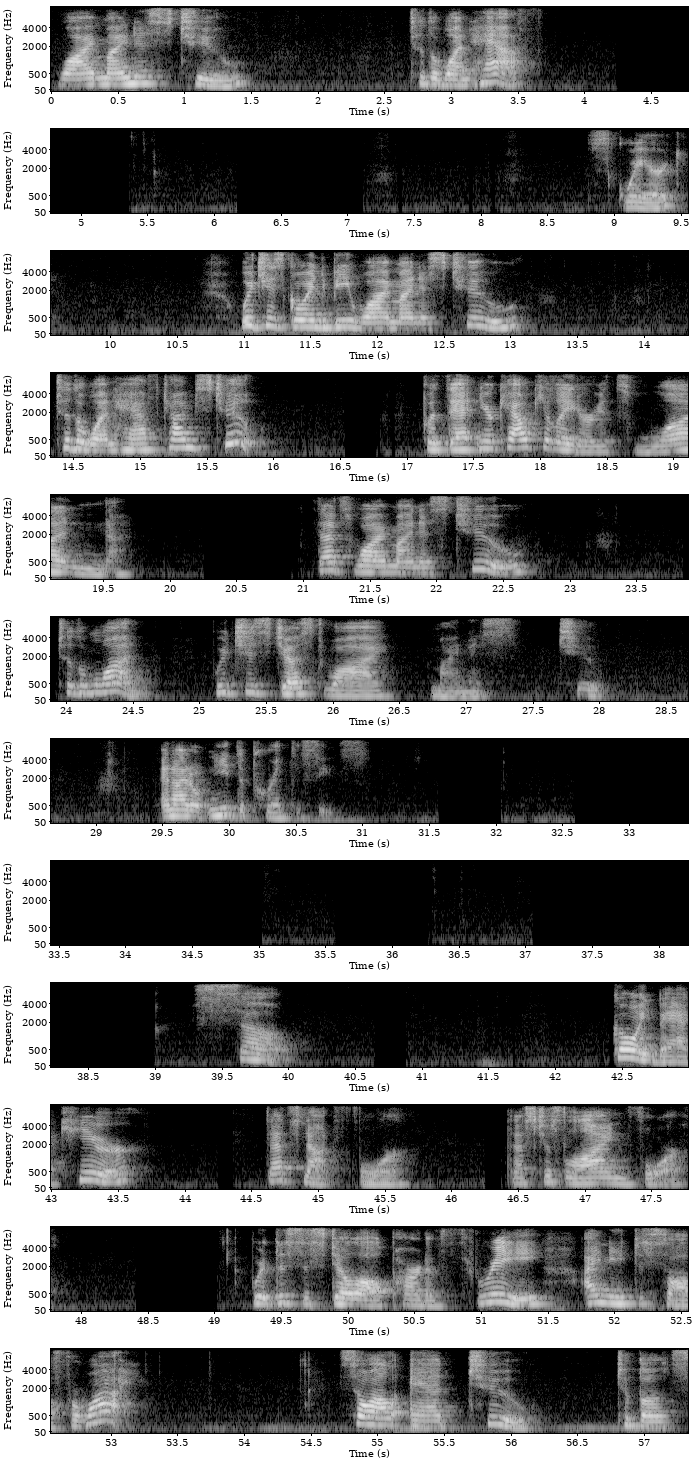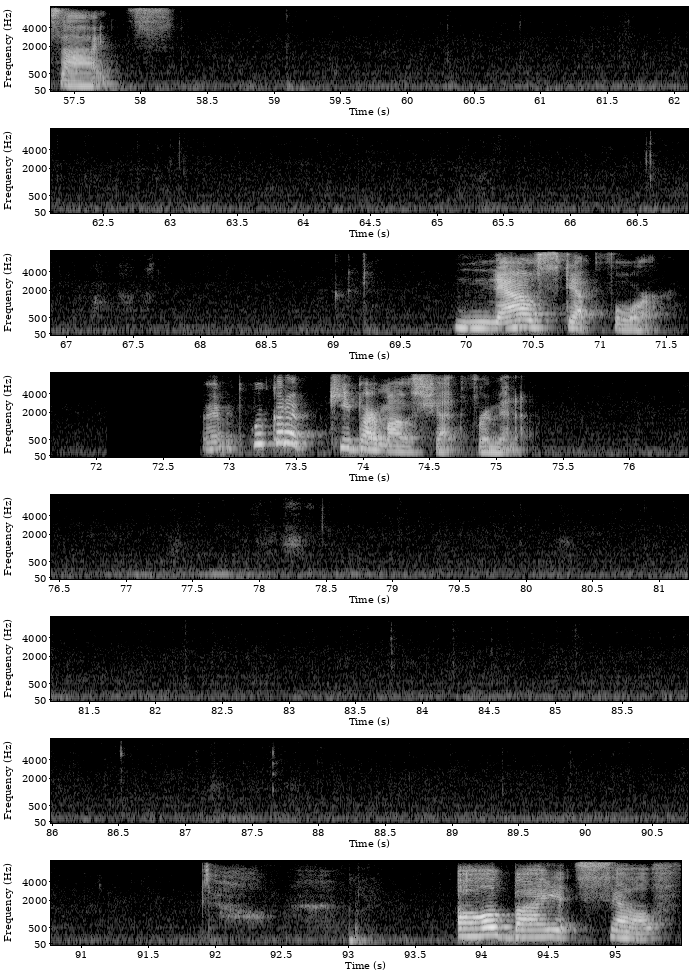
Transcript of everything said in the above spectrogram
y minus 2 to the 1 half squared, which is going to be y minus 2 to the 1 half times 2. Put that in your calculator, it's 1. That's y minus 2 to the 1, which is just y minus 2. And I don't need the parentheses. So, going back here, that's not 4. That's just line 4. Where this is still all part of 3, I need to solve for y. So I'll add 2 to both sides. Now step four. We're going to keep our mouth shut for a minute. All by itself,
